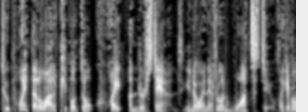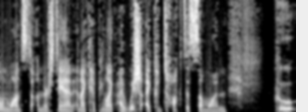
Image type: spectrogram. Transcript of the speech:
to a point that a lot of people don't quite understand you know and everyone wants to. Like everyone wants to understand. And i kept being like i wish i could talk to someone who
